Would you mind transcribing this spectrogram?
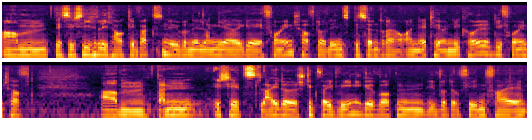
Ähm, das ist sicherlich auch gewachsen über eine langjährige Freundschaft oder insbesondere auch Annette und Nicole, die Freundschaft. Ähm, dann ist jetzt leider ein Stück weit weniger geworden. Ich würde auf jeden Fall,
